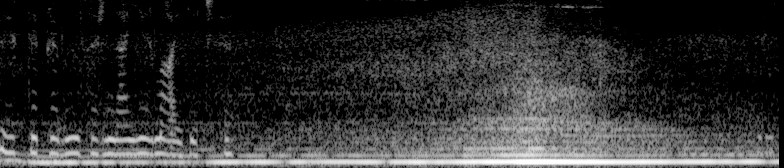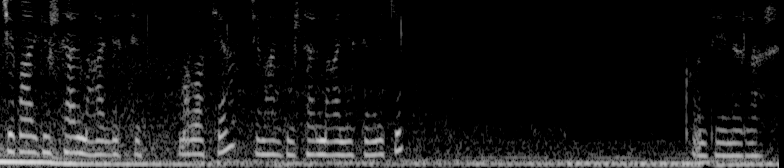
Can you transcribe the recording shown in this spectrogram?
Büyük depremin üzerinden 20 ay geçti. Cemal Gürsel Mahallesi. Malatya Cemal Gürsel Mahallesi'ndeki konteynerler.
